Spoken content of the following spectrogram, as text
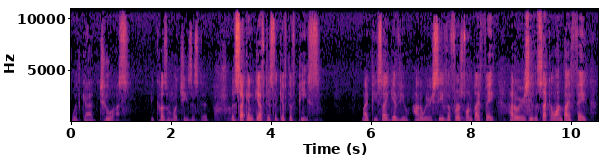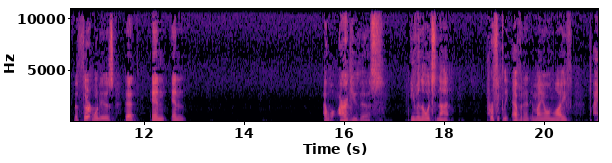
with God to us because of what Jesus did. The second gift is the gift of peace. My peace I give you. How do we receive the first one? By faith. How do we receive the second one? By faith. The third one is that, and, and I will argue this, even though it's not perfectly evident in my own life, I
